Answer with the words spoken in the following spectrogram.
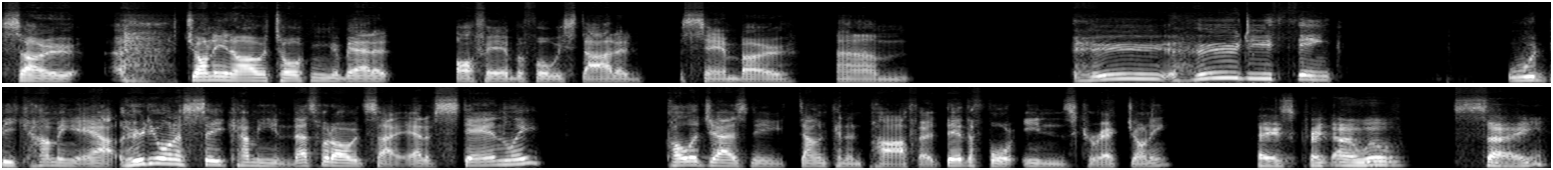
So, Johnny and I were talking about it off air before we started. Sambo, um, who who do you think would be coming out? Who do you want to see coming in? That's what I would say. Out of Stanley, Kolodjashnij, Duncan, and Parfitt, they're the four ins, correct, Johnny? That is correct. I will say,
